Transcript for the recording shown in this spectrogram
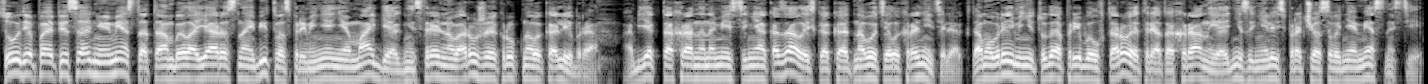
Судя по описанию места, там была яростная битва с применением магии огнестрельного оружия крупного калибра. Объекта охраны на месте не оказалось, как и одного телохранителя. К тому времени туда прибыл второй отряд охраны, и они занялись прочесыванием местности.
